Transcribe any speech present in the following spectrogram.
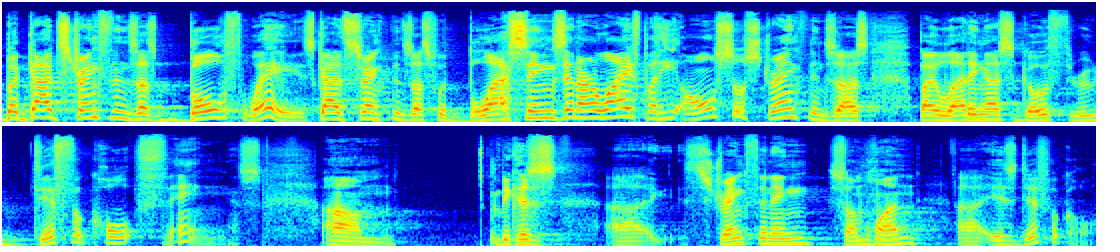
but God strengthens us both ways. God strengthens us with blessings in our life, but He also strengthens us by letting us go through difficult things, um, because uh, strengthening someone uh, is difficult.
